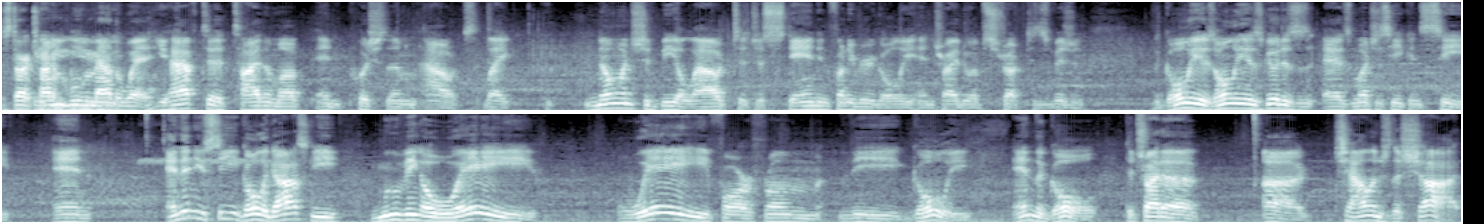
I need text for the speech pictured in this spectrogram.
just start trying to You- move them out of the way. You have to tie them up and push them out. Like, no one should be allowed to just stand in front of your goalie and try to obstruct his vision. The goalie is only as good as as much as he can see, and and then you see Goligoski moving away, way far from the goalie and the goal to try to uh, challenge the shot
